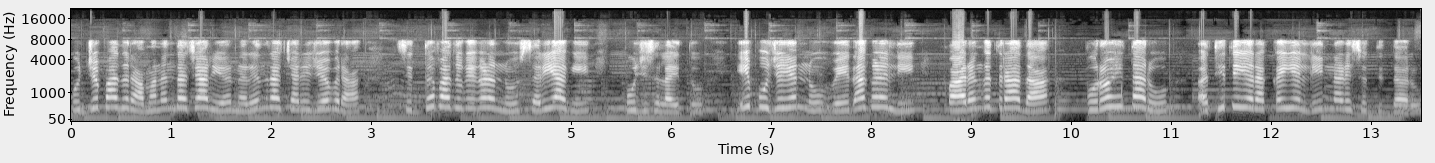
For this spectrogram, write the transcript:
ಪೂಜ್ಯಪಾದ ರಾಮಾನಂದಾಚಾರ್ಯ ನರೇಂದ್ರಾಚಾರ್ಯಜಿಯವರ ಸಿದ್ಧ ಪಾದುಕೆಗಳನ್ನು ಸರಿಯಾಗಿ ಪೂಜಿಸಲಾಯಿತು ಈ ಪೂಜೆಯನ್ನು ವೇದಗಳಲ್ಲಿ ಪಾರಂಗತರಾದ ಪುರೋಹಿತರು ಅತಿಥಿಯರ ಕೈಯಲ್ಲಿ ನಡೆಸುತ್ತಿದ್ದರು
